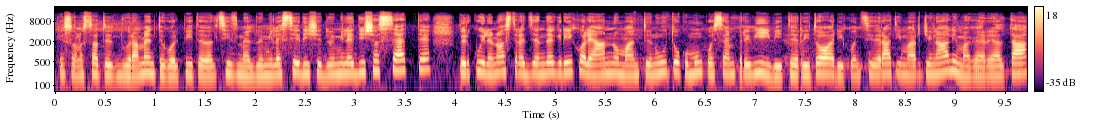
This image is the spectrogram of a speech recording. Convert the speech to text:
che sono state duramente colpite dal sisma del 2016 e 2017 per cui le nostre aziende agricole hanno mantenuto comunque sempre vivi territori considerati marginali ma che in realtà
